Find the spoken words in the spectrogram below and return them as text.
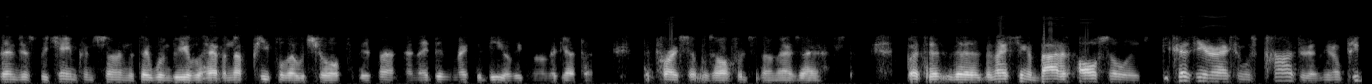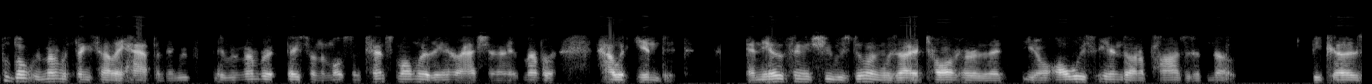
then just became concerned that they wouldn't be able to have enough people that would show up for the event, and they didn't make the deal, even though they got the the price that was offered to them as asked. But the, the the nice thing about it also is because the interaction was positive. You know, people don't remember things how they happen. They re- they remember it based on the most intense moment of the interaction, and they remember how it ended. And the other thing that she was doing was I had taught her that you know always end on a positive note because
